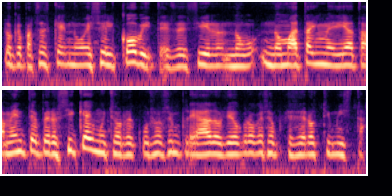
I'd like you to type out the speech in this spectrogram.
lo que pasa es que no es el COVID, es decir, no, no mata inmediatamente, pero sí que hay muchos recursos empleados. Yo creo que se puede ser optimista.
